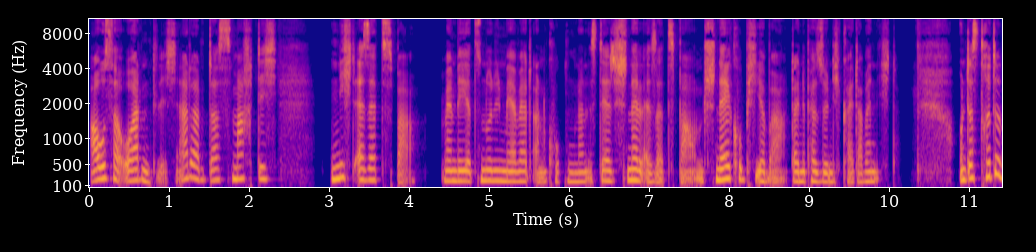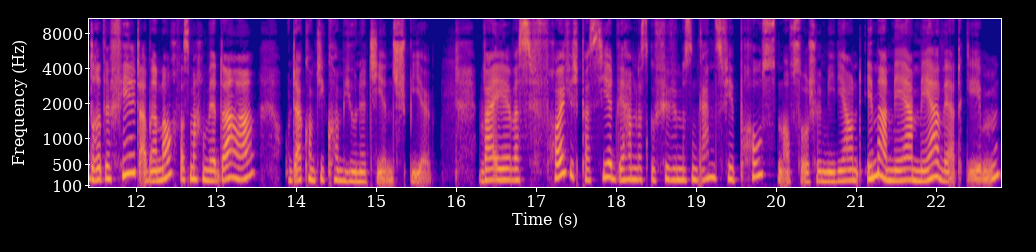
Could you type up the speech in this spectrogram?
außerordentlich. Ja, das macht dich nicht ersetzbar. Wenn wir jetzt nur den Mehrwert angucken, dann ist der schnell ersetzbar und schnell kopierbar, deine Persönlichkeit aber nicht. Und das dritte Drittel fehlt aber noch. Was machen wir da? Und da kommt die Community ins Spiel. Weil was häufig passiert, wir haben das Gefühl, wir müssen ganz viel posten auf Social Media und immer mehr Mehrwert geben.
